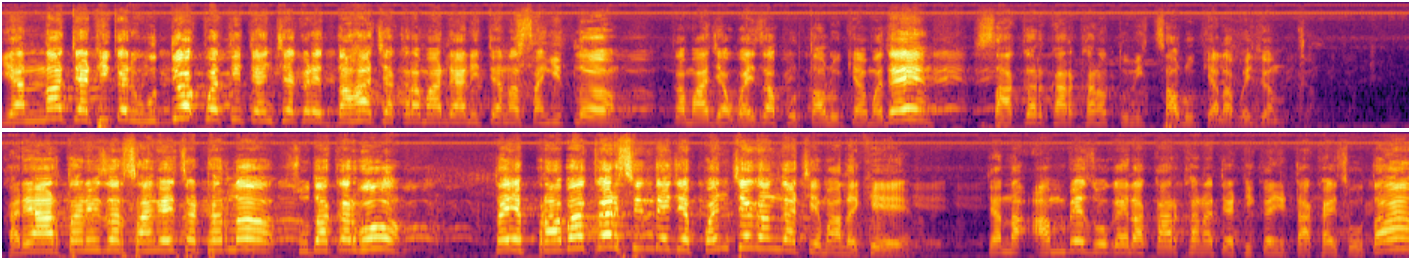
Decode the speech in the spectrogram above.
यांना त्या ठिकाणी उद्योगपती त्यांच्याकडे दहा चक्र मारले आणि त्यांना सांगितलं का माझ्या वैजापूर तालुक्यामध्ये साखर कारखाना तुम्ही चालू केला पाहिजे. खऱ्या अर्थाने जर सांगायचं ठरलं सुधाकर भाऊ तर हे प्रभाकर शिंदे जे पंचगंगाचे मालक आहे त्यांना आंबे जोगायला कारखाना त्या ठिकाणी टाकायचा होता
